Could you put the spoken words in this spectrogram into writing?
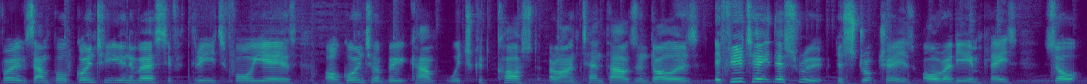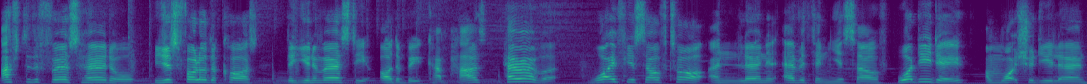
for example, going to university for three to four years or going to a boot camp which could cost around $10,000. If you take this route, the structure is already in place. So after the first hurdle, you just follow the course the university or the boot camp has. However, what if you're self-taught and learning everything yourself? What do you do and what should you learn?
